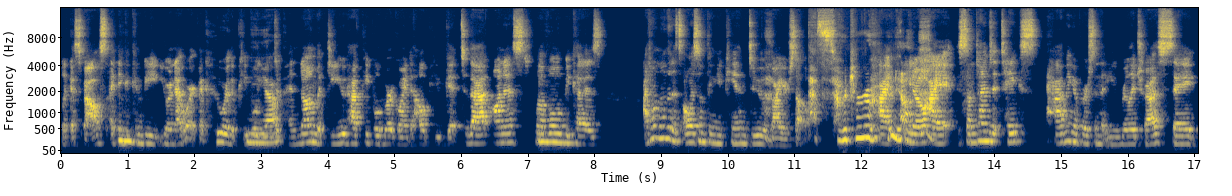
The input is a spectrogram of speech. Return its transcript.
like a spouse. I think mm-hmm. it can be your network. Like who are the people yeah. you depend on, but do you have people who are going to help you get to that honest level? Mm-hmm. Because I don't know that it's always something you can do by yourself. That's so true. I yeah. you know, I sometimes it takes having a person that you really trust say,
